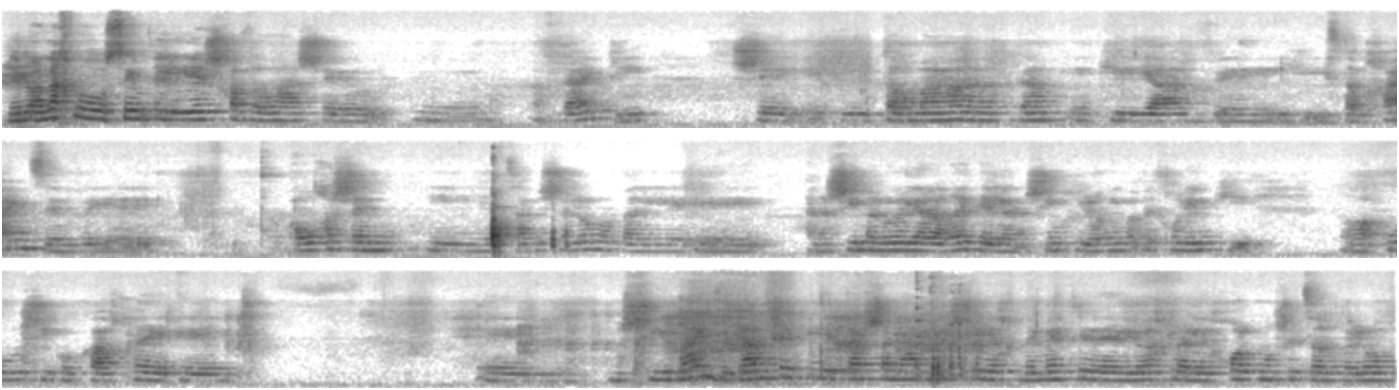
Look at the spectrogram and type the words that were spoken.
כאילו אנחנו עושים... יש חברה שעבדה איתי, שהיא תרמה גם כליה והיא הסתבכה עם זה, וברוך השם היא יצאה בשלום, אבל אה, אנשים עלו אליה לרגל, אנשים חילונים בבית חולים, כי ראו שהיא כל כך... אה, אה, משלימה עם זה, גם כשהיא הייתה שנה בלי שהיא באמת לא יכלה לאכול כמו שצריך ולא,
